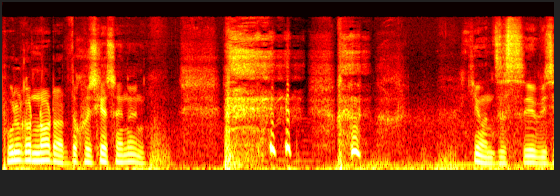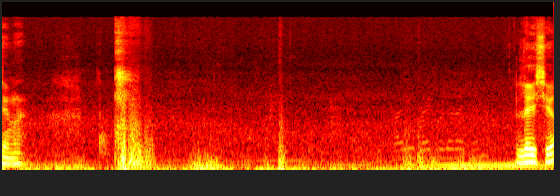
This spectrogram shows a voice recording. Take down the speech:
पुलको नटहरू त खुस्के छैन नि। के हुन्छ यो विषयमा? ल्याइस्यो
